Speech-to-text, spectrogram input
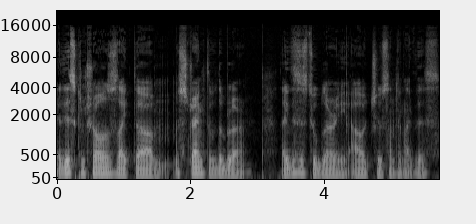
And this controls like the um, strength of the blur like this is too blurry. I would choose something like this.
